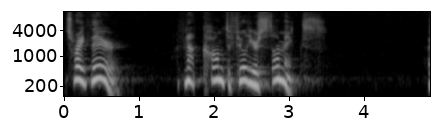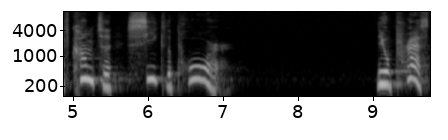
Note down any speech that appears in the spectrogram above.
It's right there. I've not come to fill your stomachs. I've come to seek the poor, the oppressed,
